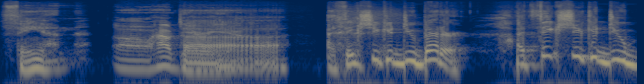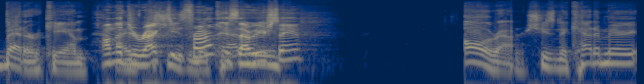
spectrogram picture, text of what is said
fan. Oh, how dare uh, you! I think she could do better. I think she could do better, Cam. On the directing front, is that what you're saying? All around. She's an Academy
